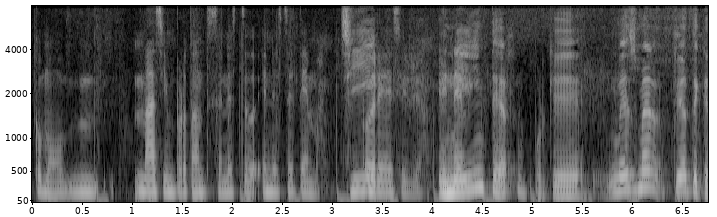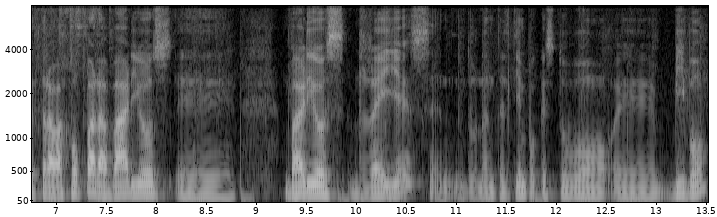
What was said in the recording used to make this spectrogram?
Como más importantes en este, en este tema. Sí, podría decir yo. En el Inter, porque Mesmer, fíjate que trabajó para varios, eh, varios reyes durante el tiempo que estuvo eh, vivo.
